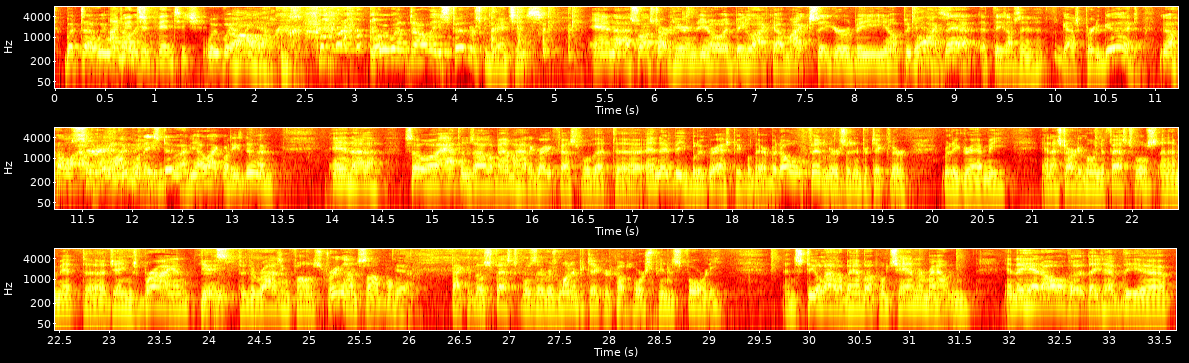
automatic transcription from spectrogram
but uh, we went I'm to all into these, vintage. We went, Oh, yeah. well, we went to all these fiddlers conventions, and uh, so I started hearing, you know, it'd be like uh, Mike Seeger would be, you know, people Yes. like that. At these, I was saying, this guy's pretty good. You know, I, like- Sure I is, like what he's doing. Yeah, I like what he's doing. And uh, so uh, Athens, Alabama had a great festival that, uh, and there'd be bluegrass people there, but old fiddlers in particular really grabbed me. And I started going to festivals, and I met uh, James Bryan through, Yes. through the Rising Fawn String Ensemble. Yeah. Back at those festivals, there was one in particular called Horse Pens 40 and Steele, Alabama, up on Chandler Mountain. And they had all the, they'd have the, uh,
